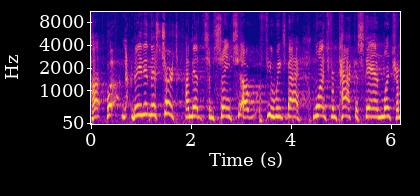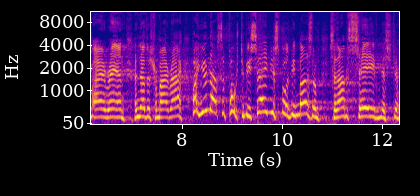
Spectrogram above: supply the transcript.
Uh, well, being in this church, I met some saints uh, a few weeks back. One's from Pakistan, one's from Iran, another's from Iraq. Well, you're not supposed to be saved. You're supposed to be Muslim. Said, I'm saved, mister.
